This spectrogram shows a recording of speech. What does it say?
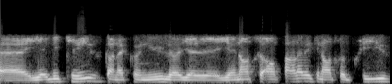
euh, il y a des crises qu'on a connues. Là. Il y a, y a une entre... On parlait avec une entreprise,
